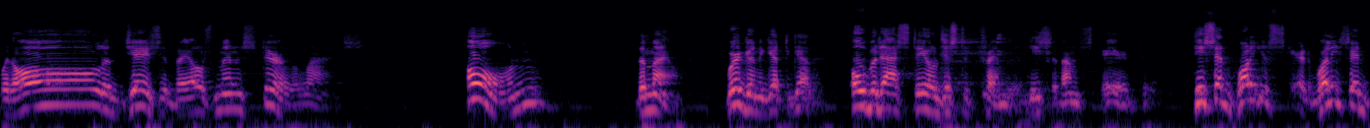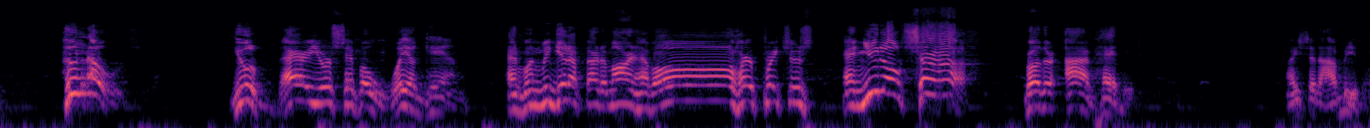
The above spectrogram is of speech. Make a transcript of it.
with all of Jezebel's ministerial alliance on the mount. We're going to get together. Obadiah still just a trembling. He said, I'm scared too. He said, What are you scared of? Well, he said, Who knows? You'll bear yourself away again. And when we get up there tomorrow and have all her preachers and you don't show up, brother, I've had it. I said, I'll be there.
